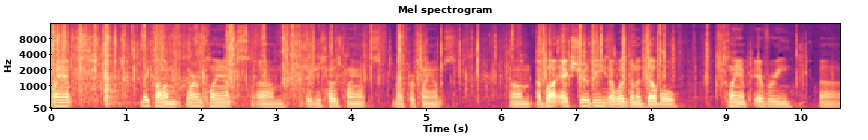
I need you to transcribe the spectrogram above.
clamps. They call them worm clamps. Um, they're just hose clamps, muffler clamps. Um, I bought extra of these. I was going to double clamp every uh,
